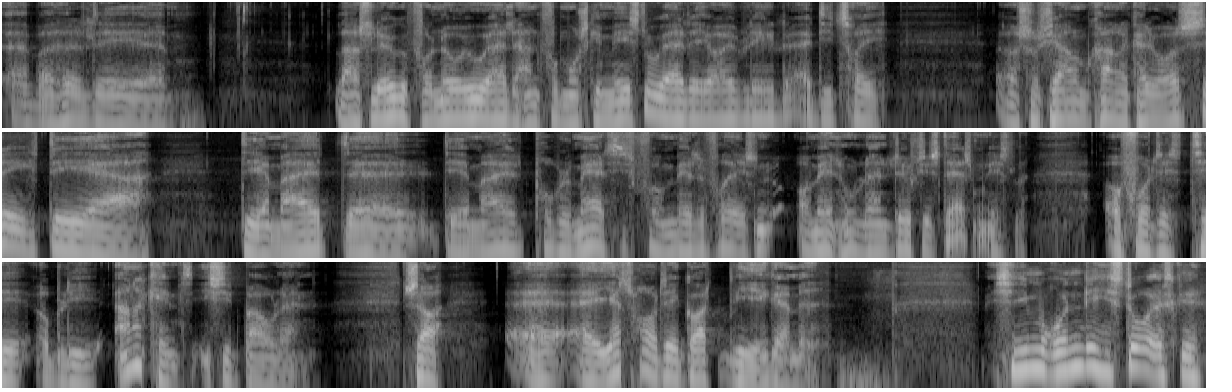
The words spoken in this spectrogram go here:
at, hvad hedder det? Uh, Lars Løkke får noget ud af det. Han får måske mest ud af det i øjeblikket af de tre og Socialdemokraterne kan jo også se, det er, det er meget, øh, det er meget problematisk for Mette Frederiksen, og men hun er en dygtig statsminister, at få det til at blive anerkendt i sit bagland. Så øh, øh jeg tror, det er godt, vi ikke er med. Hvis jeg lige må runde det historiske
